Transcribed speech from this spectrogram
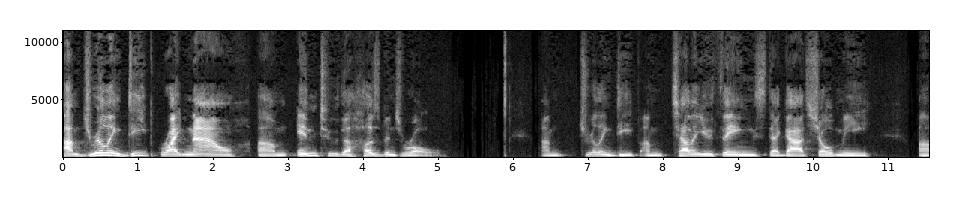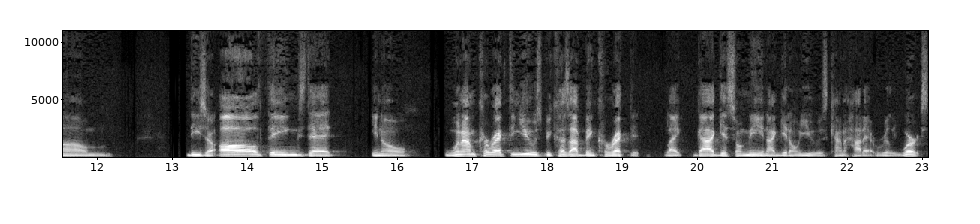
I'm drilling deep right now um, into the husband's role. I'm drilling deep. I'm telling you things that God showed me. Um, these are all things that, you know, when I'm correcting you is because I've been corrected. Like God gets on me and I get on you is kind of how that really works.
